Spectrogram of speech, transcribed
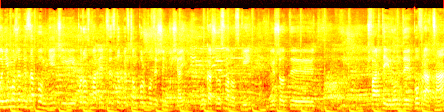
Państwo, nie możemy zapomnieć i porozmawiać ze zdobywcą pole position dzisiaj, Łukasz Rosmanowski. Już od y, czwartej rundy powraca.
